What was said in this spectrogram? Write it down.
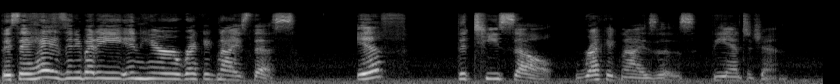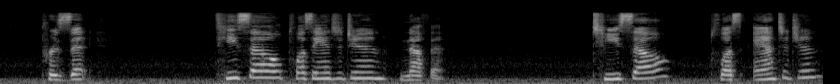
They say, hey, does anybody in here recognize this? If the T cell recognizes the antigen, present T cell plus antigen, nothing. T cell plus antigen,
